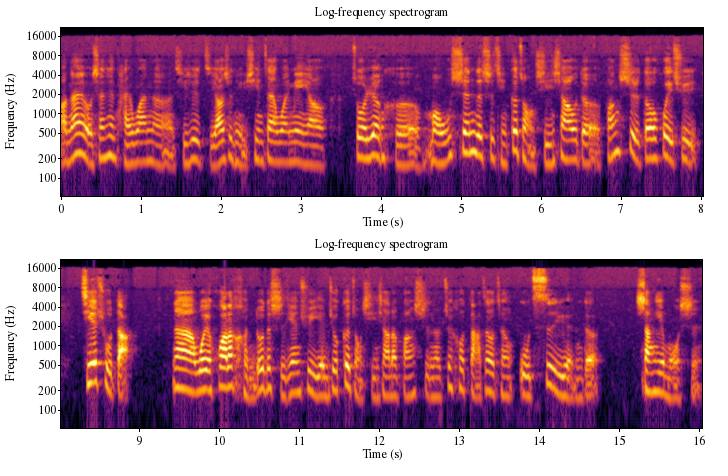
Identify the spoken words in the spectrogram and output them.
好，那我相信台湾呢，其实只要是女性在外面要做任何谋生的事情，各种行销的方式都会去接触到。那我也花了很多的时间去研究各种行销的方式呢，最后打造成五次元的商业模式。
